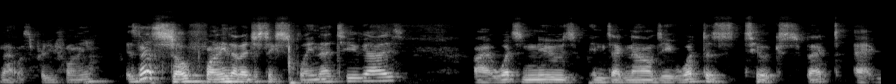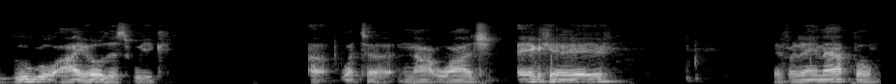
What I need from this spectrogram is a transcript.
That was pretty funny. Isn't that so funny that I just explained that to you guys? All right, what's news in technology? What does to expect at Google I/O this week? Uh, what to not watch, aka if it ain't Apple,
